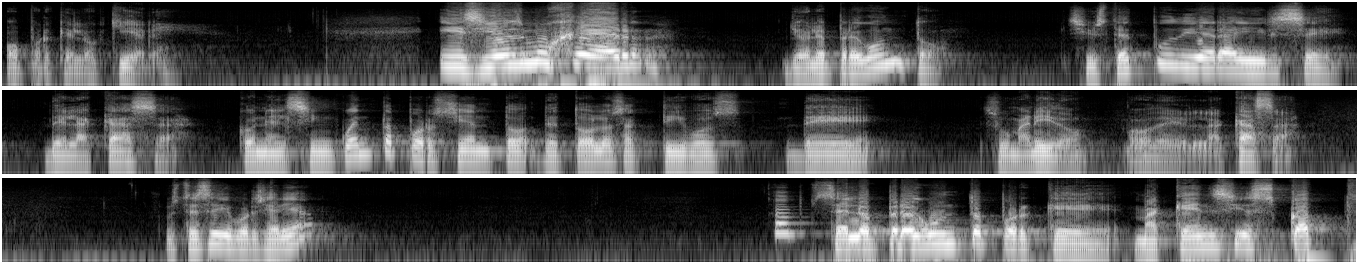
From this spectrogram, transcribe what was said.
o porque lo quiere? Y si es mujer, yo le pregunto, si usted pudiera irse de la casa con el 50% de todos los activos de su marido o de la casa, ¿usted se divorciaría? Ah, se lo pregunto porque Mackenzie Scott,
